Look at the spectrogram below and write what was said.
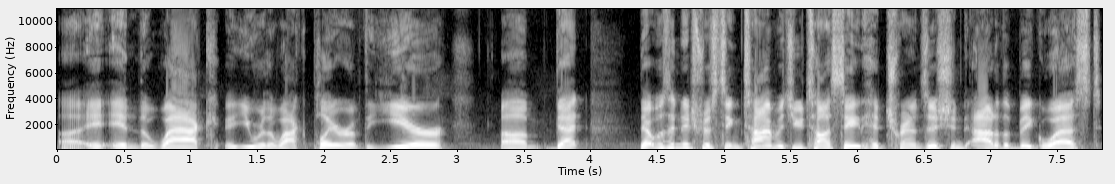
uh, in the WAC. You were the WAC Player of the Year. Um, that that was an interesting time as Utah State had transitioned out of the Big West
